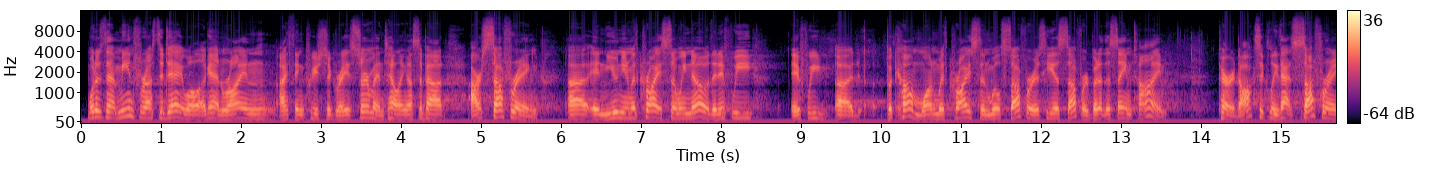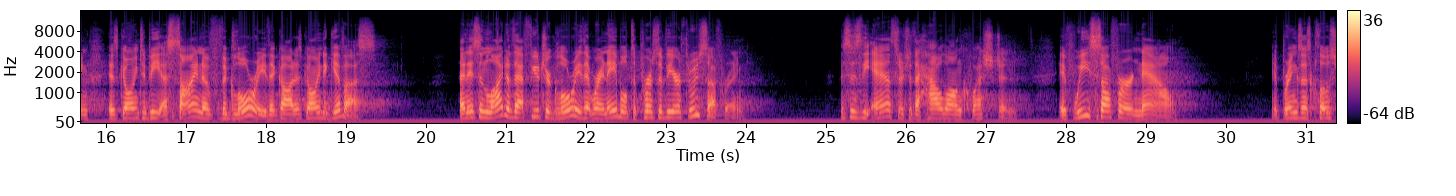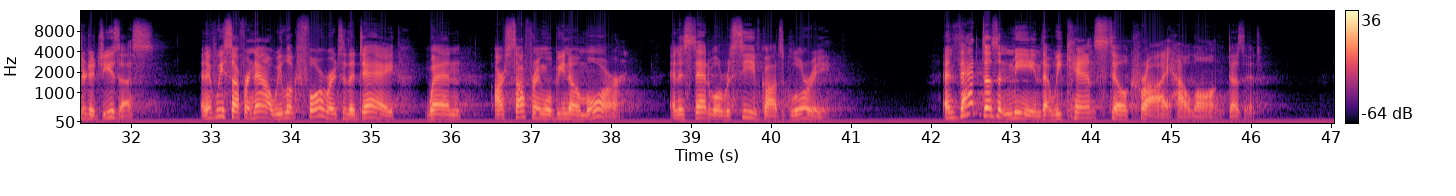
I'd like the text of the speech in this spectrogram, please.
What does that mean for us today? Well, again, Ryan, I think, preached a great sermon telling us about our suffering uh, in union with Christ. So we know that if we if we uh, become one with Christ, then we'll suffer as He has suffered. But at the same time, paradoxically, that suffering is going to be a sign of the glory that God is going to give us. And it's in light of that future glory that we're enabled to persevere through suffering. This is the answer to the how long question. If we suffer now, it brings us closer to Jesus. And if we suffer now, we look forward to the day when our suffering will be no more and instead we'll receive God's glory. And that doesn't mean that we can't still cry, How long, does it?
